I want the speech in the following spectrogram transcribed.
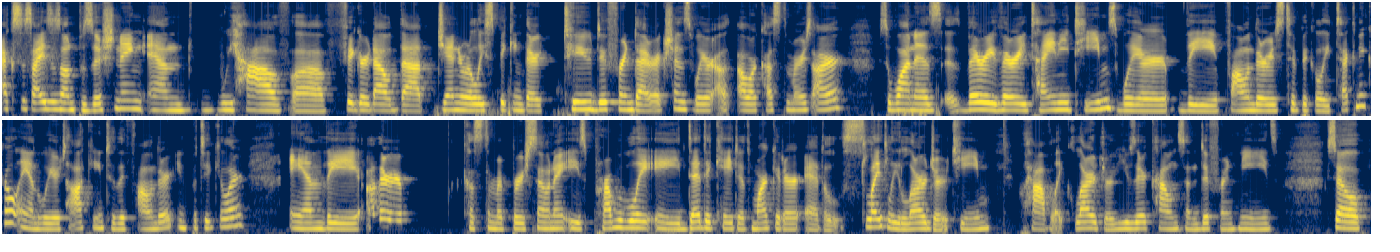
exercises on positioning and we have uh, figured out that generally speaking there are two different directions where our customers are. So one is very very tiny teams where the founder is typically technical and we're talking to the founder in particular. And the other customer persona is probably a dedicated marketer at a slightly larger team who have like larger user counts and different needs. So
